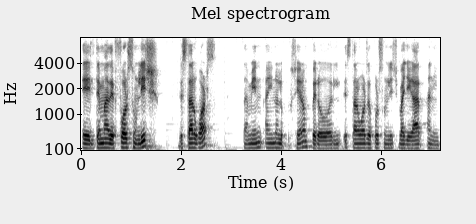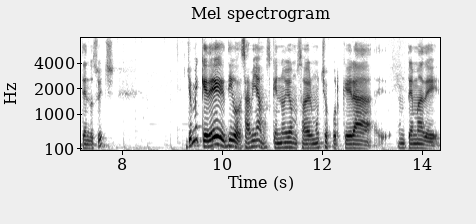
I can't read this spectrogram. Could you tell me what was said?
El tema de Force Unleashed de Star Wars. También ahí no lo pusieron, pero el Star Wars The Force Unleashed va a llegar a Nintendo Switch. Yo me quedé, digo, sabíamos que no íbamos a ver mucho porque era eh, un tema de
